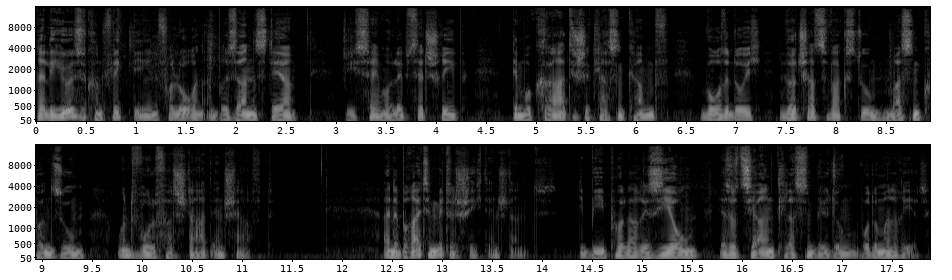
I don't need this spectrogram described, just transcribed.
Religiöse Konfliktlinien verloren an Brisanz, der, wie Seymour Lipset schrieb, demokratische Klassenkampf wurde durch Wirtschaftswachstum, Massenkonsum und Wohlfahrtsstaat entschärft. Eine breite Mittelschicht entstand. Die Bipolarisierung der sozialen Klassenbildung wurde moderiert.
